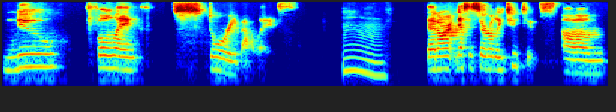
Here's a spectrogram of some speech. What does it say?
new full length story ballets Mm. that aren't necessarily tutus. Um,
